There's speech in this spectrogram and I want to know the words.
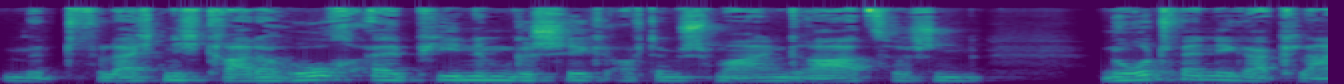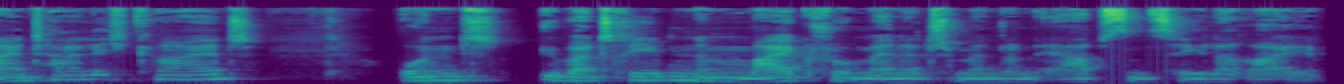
mit vielleicht nicht gerade hochalpinem Geschick auf dem schmalen Grat zwischen notwendiger Kleinteiligkeit und übertriebenem Micromanagement und Erbsenzählerei.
